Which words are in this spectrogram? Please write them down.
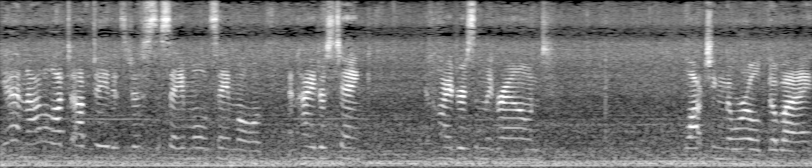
yeah, not a lot to update. It's just the same old, same old. Anhydrous tank, anhydrous in the ground, watching the world go by.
